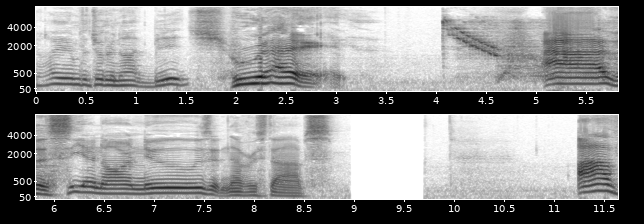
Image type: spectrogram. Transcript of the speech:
I am the juggernaut, bitch. Hooray! Ah, the CNR news, it never stops. Av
